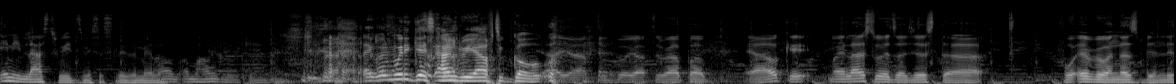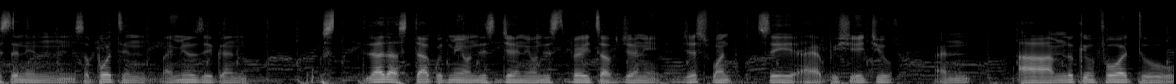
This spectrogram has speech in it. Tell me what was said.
any last words, Mr. Sleazy Miller? I'm, I'm hungry again. Like when Moody gets angry, you have to go. Yeah, you have to go. You have to wrap up. Yeah. Okay. My last words are just uh, for everyone that's been listening, supporting my music, and st- that has stuck with me on this journey, on this very tough journey. Just want to say I appreciate you, and I'm looking forward to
